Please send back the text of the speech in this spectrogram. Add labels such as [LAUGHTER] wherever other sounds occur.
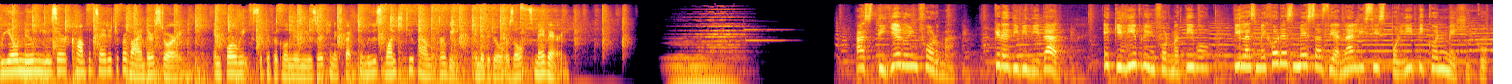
Real Noom user compensated to provide their story. In four weeks, the typical Noom user can expect to lose one to two pounds per week. Individual results may vary. Astillero Informa, credibilidad, equilibrio informativo y las mejores mesas de análisis político en México.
